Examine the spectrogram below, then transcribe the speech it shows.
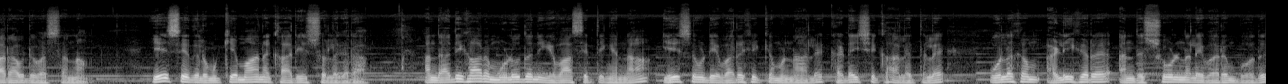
ஆறாவது வசனம். இயேசு இதில் முக்கியமான காரியம் சொல்லுகிறார். அந்த அதிகாரம் முழுவதும் நீங்கள் வாசித்தீங்கன்னா இயேசுடைய வருகைக்கு முன்னால் கடைசி காலத்தில் உலகம் அழிகிற அந்த சூழ்நிலை வரும்போது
